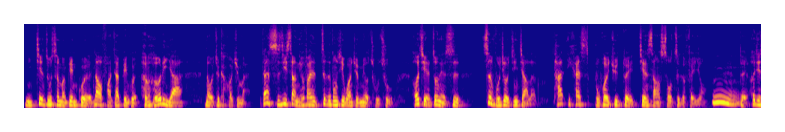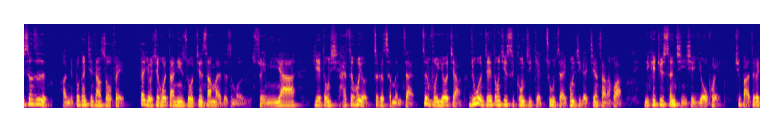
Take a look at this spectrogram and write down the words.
你建筑成本变贵了，那我房价变贵，很合理呀、啊。那我就赶快去买。但实际上你会发现，这个东西完全没有出处，而且重点是。政府就已经讲了，他一开始不会去对建商收这个费用，嗯，对，而且甚至啊，你不跟建商收费，但有些人会担心说，建商买的什么水泥呀、啊、一些东西，还是会有这个成本在。政府也有讲，如果你这些东西是供给给住宅、供给给建商的话，你可以去申请一些优惠，去把这个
